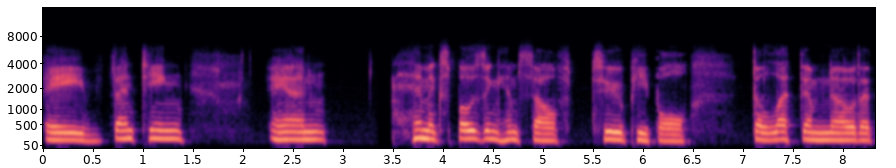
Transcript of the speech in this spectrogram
a venting, and him exposing himself to people to let them know that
